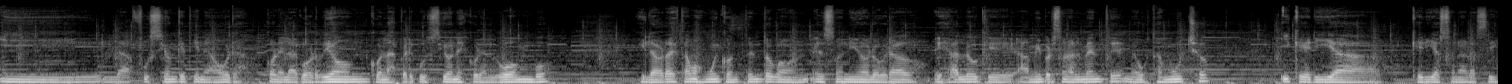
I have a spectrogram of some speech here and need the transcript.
y la fusión que tiene ahora con el acordeón, con las percusiones, con el bombo. Y la verdad estamos muy contentos con el sonido logrado. Es algo que a mí personalmente me gusta mucho y quería, quería sonar así.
